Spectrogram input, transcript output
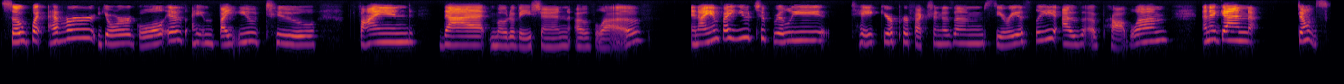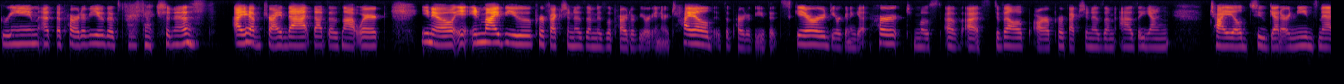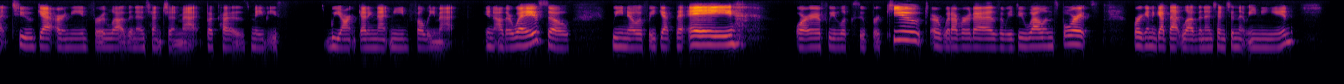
So, whatever your goal is, I invite you to find that motivation of love. And I invite you to really take your perfectionism seriously as a problem. And again, don't scream at the part of you that's perfectionist. I have tried that. That does not work. You know, in, in, my view, perfectionism is a part of your inner child. It's a part of you that's scared. You're going to get hurt. Most of us develop our perfectionism as a young child to get our needs met, to get our need for love and attention met, because maybe we aren't getting that need fully met in other ways. So we know if we get the A, or if we look super cute or whatever it is, and we do well in sports, we're going to get that love and attention that we need.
